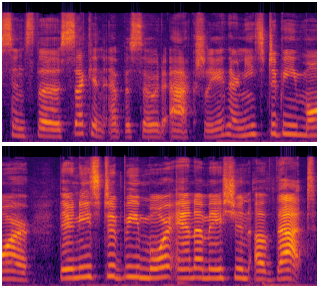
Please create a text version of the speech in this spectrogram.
since the second episode actually. There needs to be more there needs to be more animation of that.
